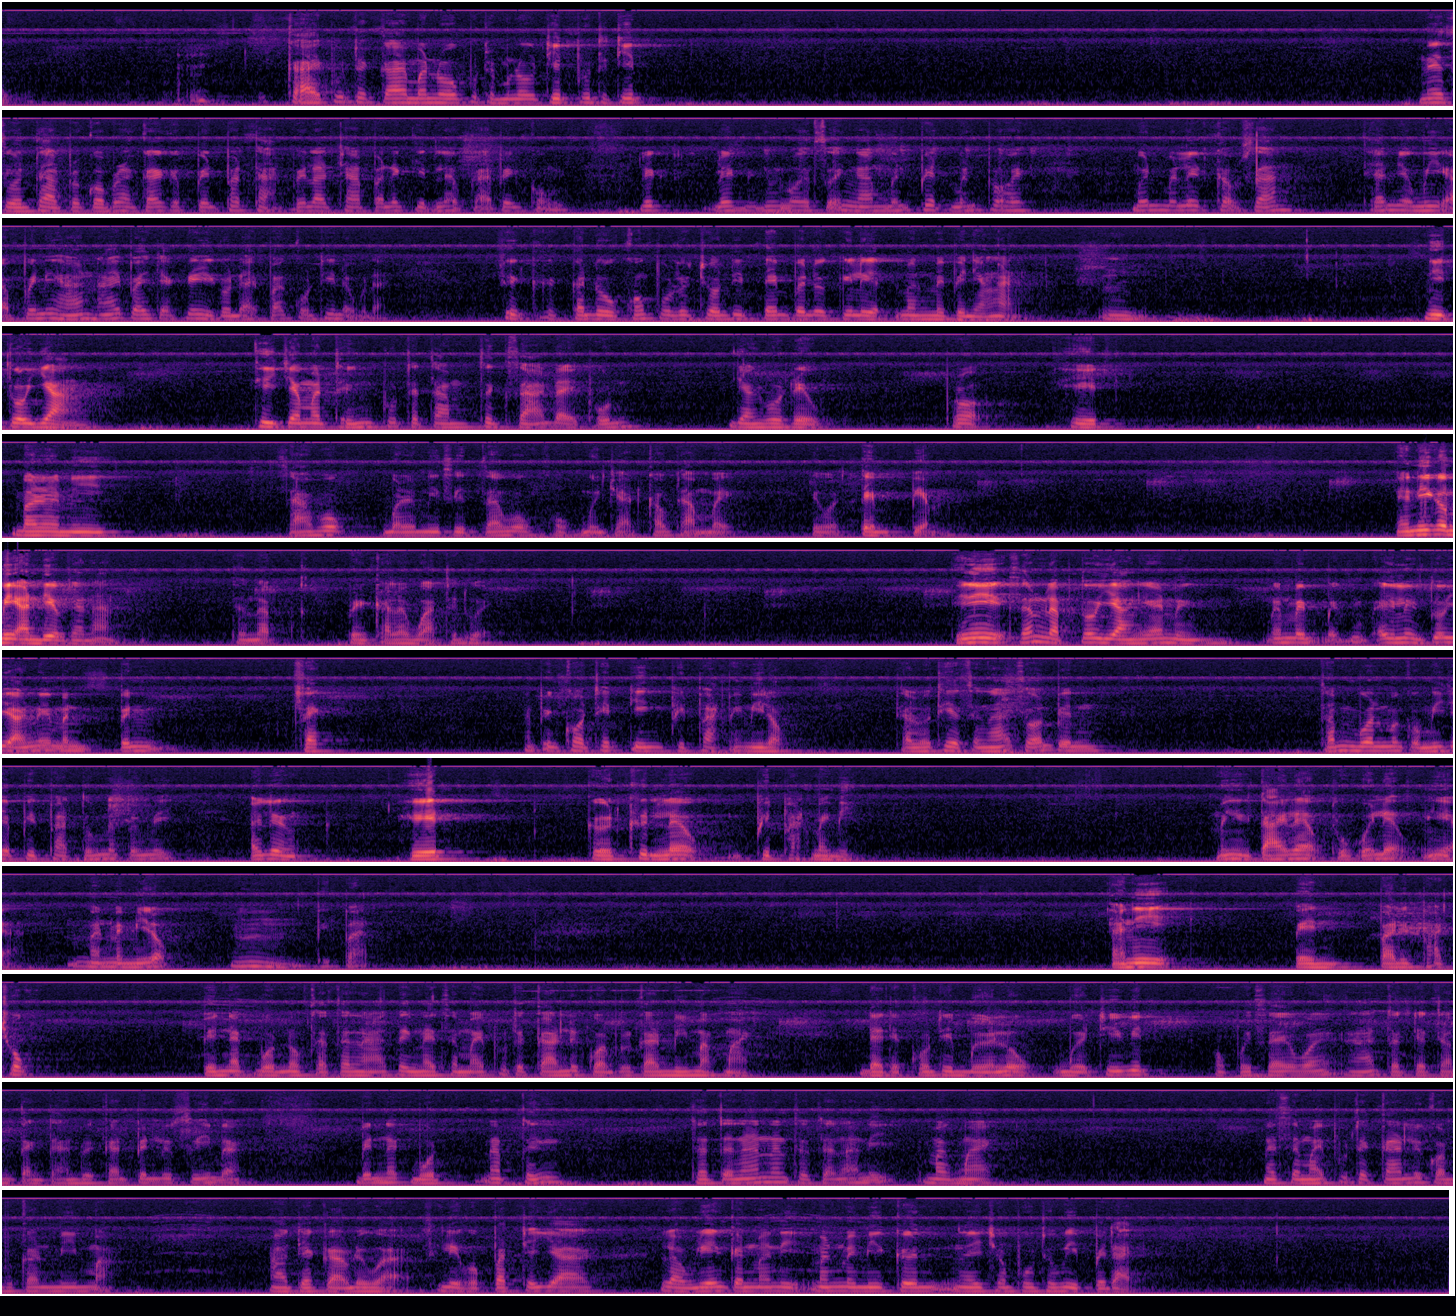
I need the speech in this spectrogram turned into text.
กายพุทธกายมโนพุทธมโนจิตพุทธจิต ในส่วนธาตุประกอบร่างกายก็เป็นพัฒนาเวลาชาปนกิจแล้วกลายเป็นของเล็กเล็กน้อยสวยงามเหมือนเพชรเหมือนพลอยเหมือนเมล็ดข้าวสารแถมยังมีอภินิหารหายไปจากนี่ก็ได้ปรากฏที่ไหนก็ได้คือกระดูกของปุถุชนที่เต็มไปด้วยกิเลสมันไม่เป็นอย่างนั้นนี่ตัวอย่างที่จะมาถึงพุทธธรรมศึกษาได้ผลอย่างรวดเร็ว เพราะเหตุ บารมีสาวกบารมีสิทธิสาวกหกหมื่นชาติเขาทำไว้เรียกว่าเต็มเปี่ยมในนี้ก็มีอันเดียวเท่านั้นสำหรับเป็นคารวะด้วย ทีนี้สำหรับตัวอย่างอย่างหนึ่ง มันไม่ไอเรื่องตัวอย่างนี้มันเป็นแฟกมันเป็นข้อเท็จจริง ผิดพลาดไม่มีหรอกถ้าเราเทศนาสอนเป็น ทำบนมันก็มีจะผิดพลาดตรงนั้นตรงนี้ไอเรื่องเหตุเกิดขึ้นแล้วผิดพลาดไม่มีไม่ยังตายแล้ว ถูกไว้แล้วเนี่ย มันไม่มีหรอกอืม ผิดพลาดอันนี้เป็นปริพาชก เป็นนักบวชนกศาสนาซึ่งในสมัยพุทธกาลหรือก่อนพุทธกาลมีมากมาย ได้แต่คนที่เบื่อโลก เบื่อชีวิต ออกไปแสวงหาสัจธรรมต่าง ๆ โดยการเป็นฤาษีบ้างเป็นนักบวชนับถือศาสนานั้นศาสนานี้มากมาย ในสมัยพุทธกาลหรือก่อนพุทธกาลมีมาก อาจจะกล่าวได้ว่าเรียกว่าปัจจยาเราเรียนกันมานี่ มันไม่มีเกินในชมพูทวีปไปได้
